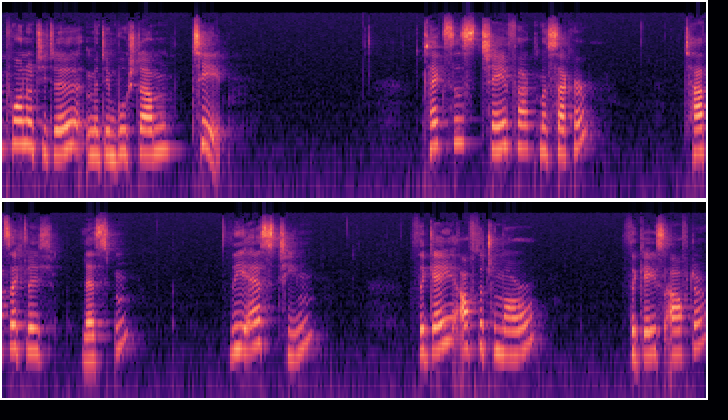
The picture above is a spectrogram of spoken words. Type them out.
Pornotitel mit dem Buchstaben T. Texas Chainfuck Massacre. Tatsächlich Lesben. The S-Team. The Gay After Tomorrow. The Gays After.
